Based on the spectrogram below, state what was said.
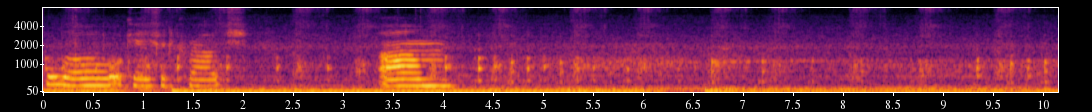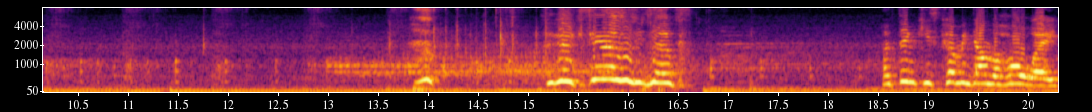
Hello. Okay, I should crouch. Um. I think he's coming down the hallway.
